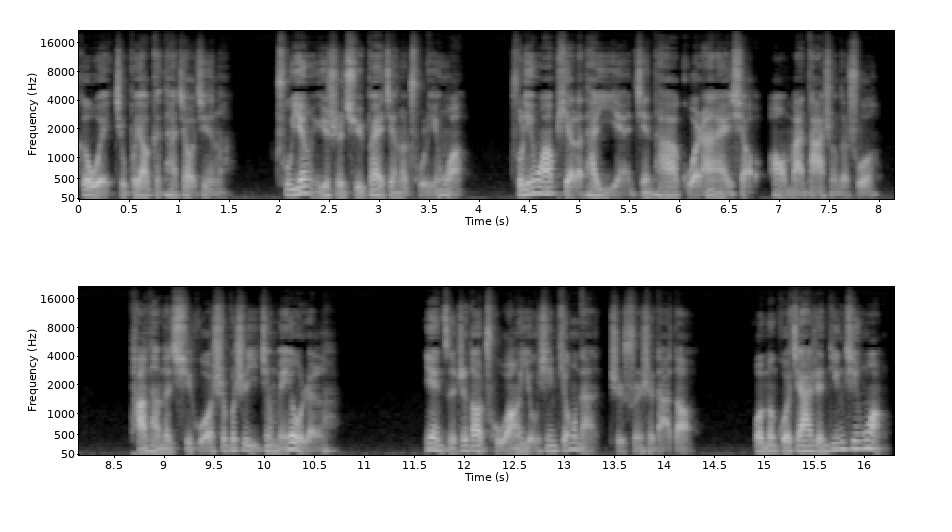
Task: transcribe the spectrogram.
各位就不要跟他较劲了。”楚英于是去拜见了楚灵王。楚灵王瞥了他一眼，见他果然矮小，傲慢大声地说：“堂堂的齐国是不是已经没有人了？”晏子知道楚王有心刁难，只顺势答道：“我们国家人丁兴旺，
